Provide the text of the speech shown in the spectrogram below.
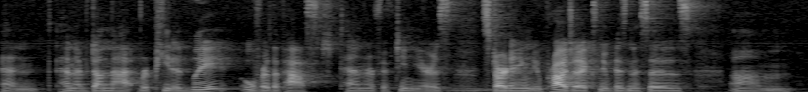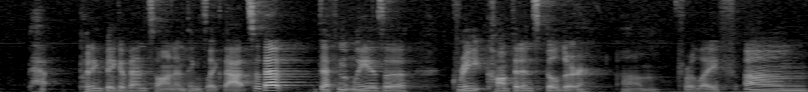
And, and I've done that repeatedly over the past 10 or 15 years, starting new projects, new businesses, um, putting big events on, and things like that. So that definitely is a great confidence builder um, for life. Um,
